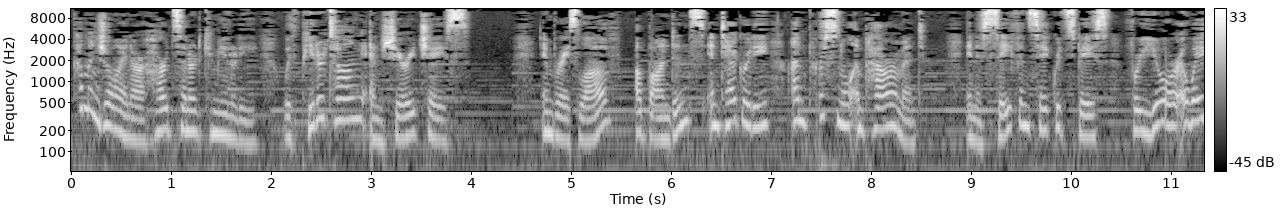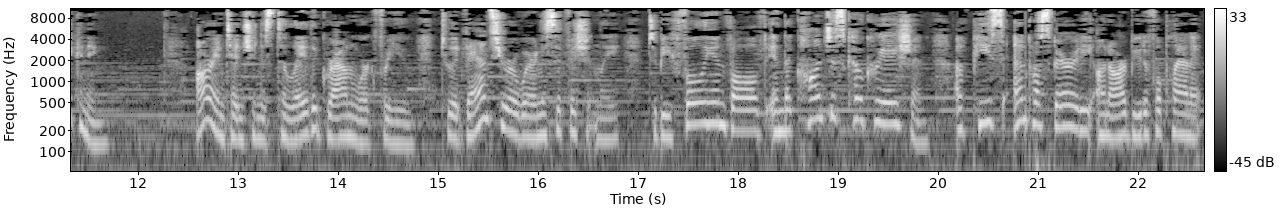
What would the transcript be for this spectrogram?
Come and join our heart centered community with Peter Tongue and Sherry Chase. Embrace love, abundance, integrity, and personal empowerment in a safe and sacred space for your awakening. Our intention is to lay the groundwork for you to advance your awareness sufficiently to be fully involved in the conscious co-creation of peace and prosperity on our beautiful planet.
